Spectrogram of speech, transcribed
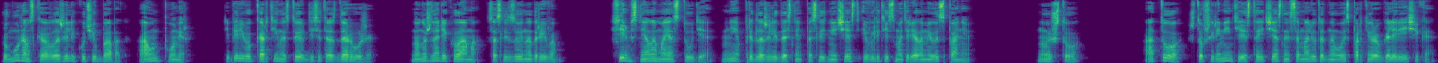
В Муромского вложили кучу бабок, а он помер. Теперь его картины стоят в 10 раз дороже. Но нужна реклама, со слезой и надрывом. Фильм сняла моя студия. Мне предложили доснять последнюю часть и вылететь с материалами в Испанию. Ну и что? А то, что в Шереметьеве стоит частный самолёт одного из партнёров галерейщика.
